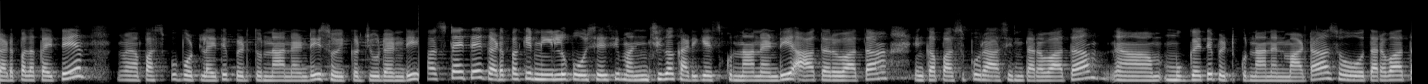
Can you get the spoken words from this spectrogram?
గడపలకైతే పసుపు బొట్లు అయితే పెడుతున్నానండి. సో ఇక్కడ చూడండి. ఫస్ట్ అయితే గడపకి నీళ్ళు పోసేసి మంచిగా కడిగేసుకున్నానండి. ఆ తర్వాత ఇంకా పసుపు రాసిన తర్వాత ముగ్గు అయితే పెట్టుకున్నానమాట సో తర్వాత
